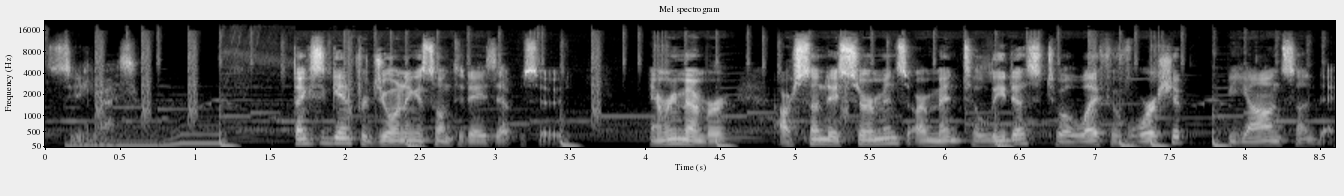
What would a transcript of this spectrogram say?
See you guys. Thanks again for joining us on today's episode. And remember, our Sunday sermons are meant to lead us to a life of worship beyond Sunday.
